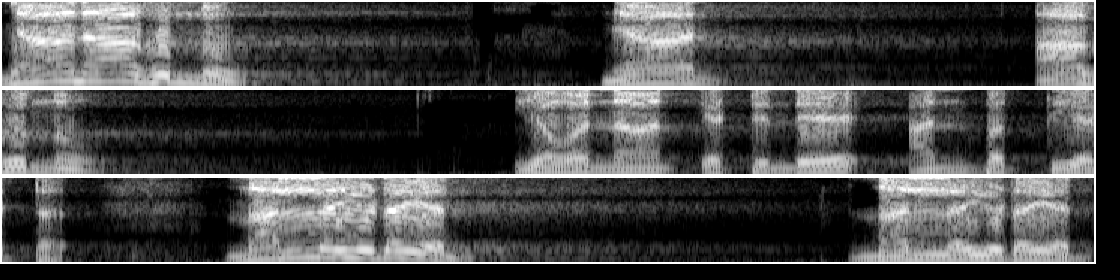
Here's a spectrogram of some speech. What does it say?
ഞാനാകുന്നു ഞാൻ ആകുന്നു. യോഹന്നാൻ എട്ടിന്റെ അൻപത്തിയെട്ട്. നല്ല ഇടയൻ നല്ല ഇടയൻ.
